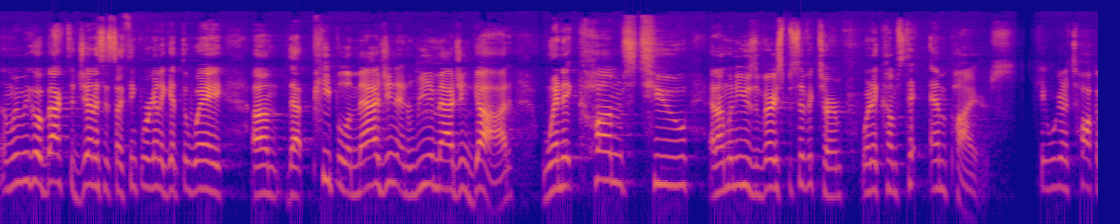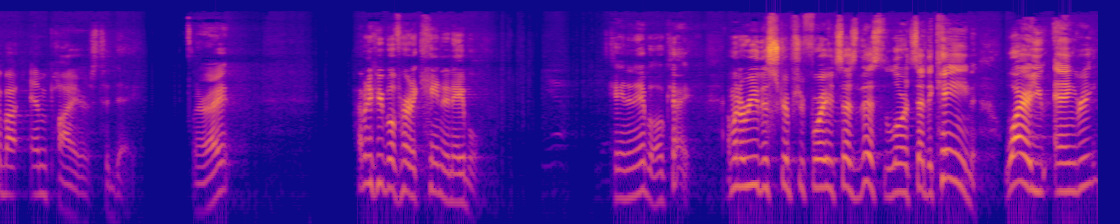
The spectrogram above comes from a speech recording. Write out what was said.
And when we go back to Genesis, I think we're going to get the way um, that people imagine and reimagine God when it comes to, and I'm going to use a very specific term, when it comes to empires. Okay, we're going to talk about empires today. All right? How many people have heard of Cain and Abel? Yeah. Cain and Abel, okay. I'm going to read this scripture for you. It says this The Lord said to Cain, Why are you angry?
